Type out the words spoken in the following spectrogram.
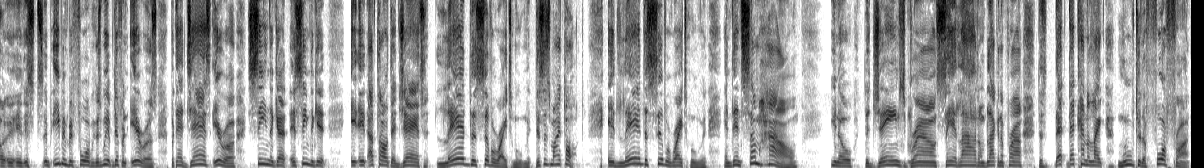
Uh, it, it's even before because we have different eras, but that jazz era seemed to get it seemed to get it, it, I thought that jazz led the civil rights movement. This is my thought. It led the civil rights movement, and then somehow you know, the James Brown "Say It Loud" on Black and the Proud, the, that that kind of like moved to the forefront,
